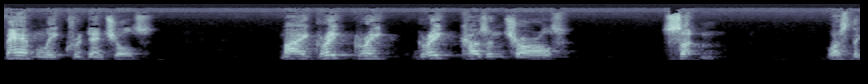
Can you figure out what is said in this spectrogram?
family credentials. My great, great, great cousin Charles Sutton was the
